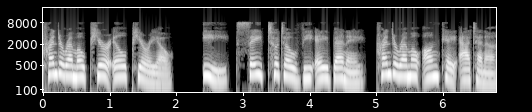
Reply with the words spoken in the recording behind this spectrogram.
prenderemo pure il Pirio. E, se tutto va bene, prenderemo anche Atena.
